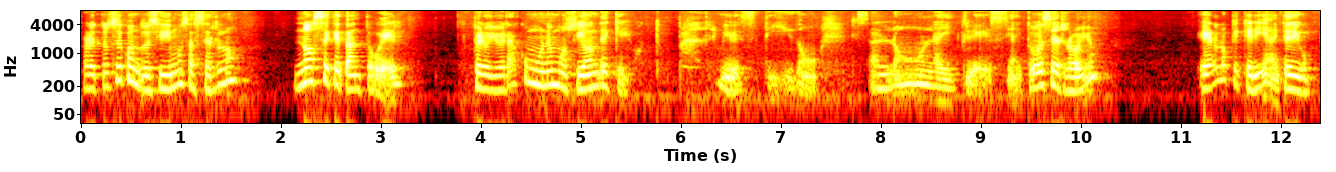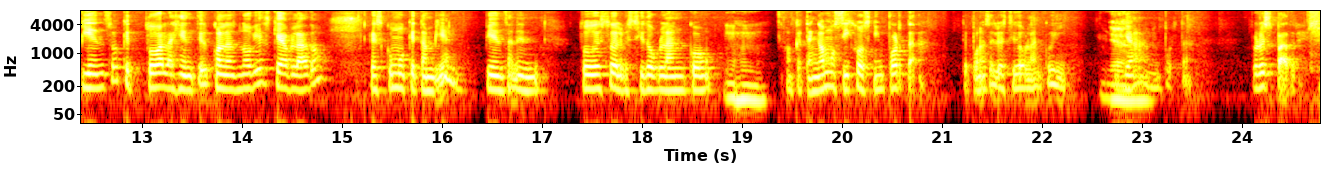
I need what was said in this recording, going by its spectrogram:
Pero entonces cuando decidimos hacerlo, no sé qué tanto él, pero yo era como una emoción de que, "Ay, qué padre, mi vestido, el salón, la iglesia y todo ese rollo. Era lo que quería. Y te digo, pienso que toda la gente, con las novias que he hablado, es como que también piensan en todo esto del vestido blanco. Aunque tengamos hijos, ¿qué importa? Te pones el vestido blanco y Ya. ya, no importa. Pero es padre. es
